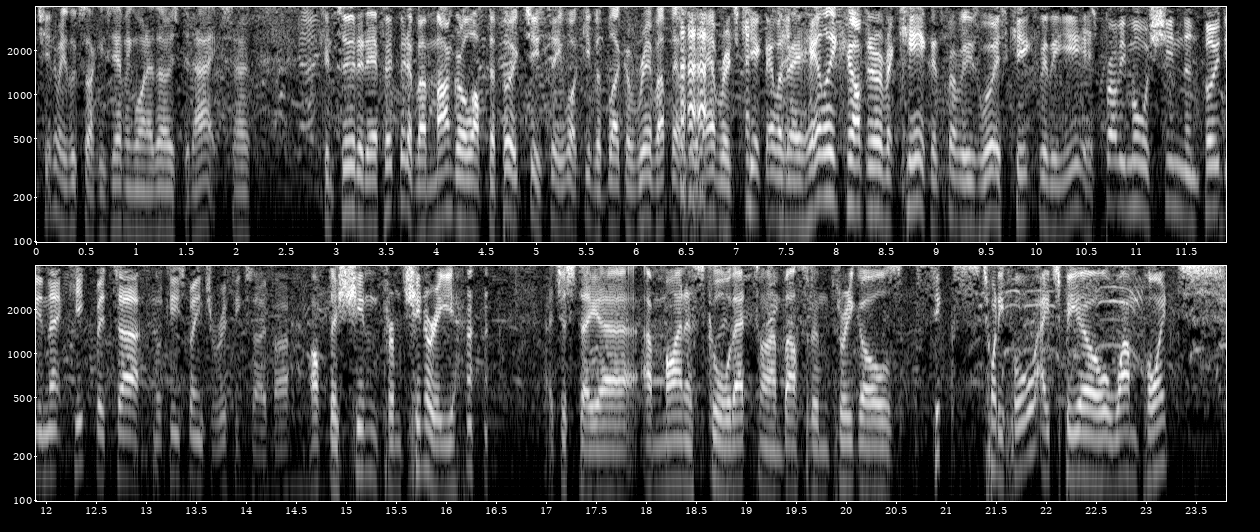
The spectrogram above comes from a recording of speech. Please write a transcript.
Chinnery looks like he's having one of those today. So concerted effort, bit of a mongrel off the boot. Geez, tell you what, give the bloke a rev up. That was an average kick. That was a helicopter of a kick. That's probably his worst kick for the year. It's probably more shin than boot in that kick, but uh, look, he's been terrific so far. off the shin from Chinnery. Uh, Just a, uh, a minor score that time. Busselton three goals, six twenty-four. HBL one point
